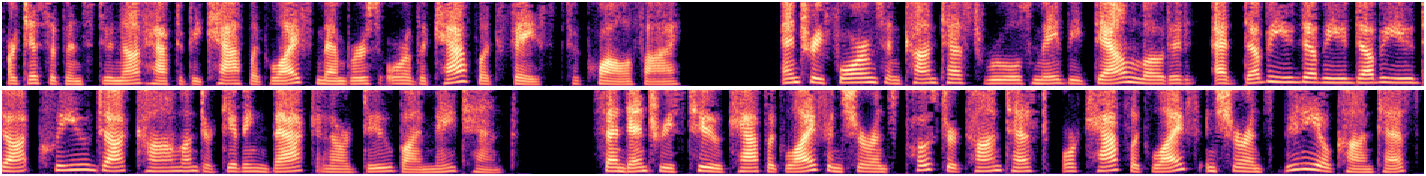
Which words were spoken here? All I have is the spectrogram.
Participants do not have to be Catholic Life members or of the Catholic faith to qualify. Entry forms and contest rules may be downloaded at www.cliu.com under Giving Back and are due by May 10th. Send entries to Catholic Life Insurance Poster Contest or Catholic Life Insurance Video Contest,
